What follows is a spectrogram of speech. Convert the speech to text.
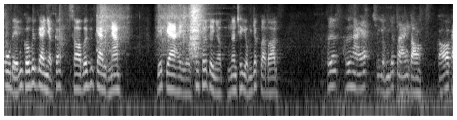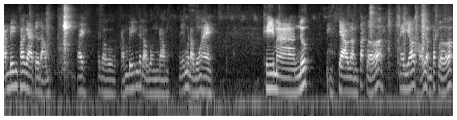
ưu điểm của bếp ga Nhật á, so với bếp ga Việt Nam bếp ga thì được xuất xứ từ Nhật, nên sử dụng rất là bền. Thứ thứ hai á, sử dụng rất là an toàn, có cảm biến phá ga tự động. Đây, cái đầu cảm biến, cái đầu bằng đồng giống cái đầu mua hàng. Khi mà nước trào làm tắt lửa, hay gió thổi làm tắt lửa,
